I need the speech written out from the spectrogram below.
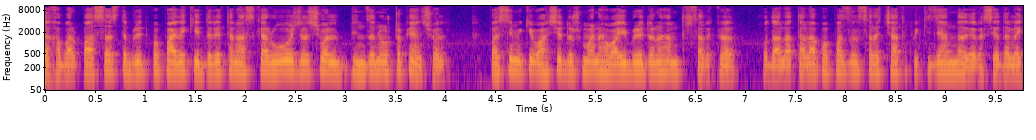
د خبر په اساس د برید په پایله کې درې تنه عسکر ووژل شول پنځه نور ټپیان شول په سیمه کې وحشي دښمن هوایي بریدونه هم ترسره کړل خو د الله تعالی په فضل سره چاته پکې زیان نه دی رسېدلی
